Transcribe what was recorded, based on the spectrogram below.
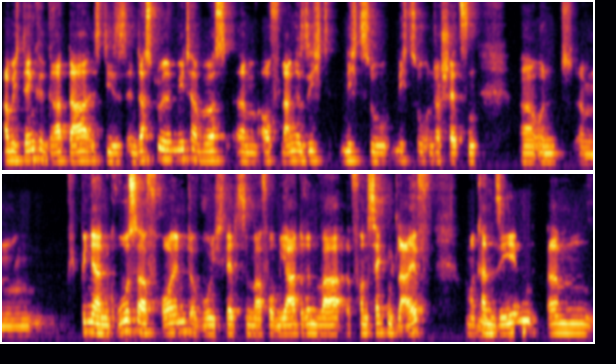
Aber ich denke, gerade da ist dieses Industrial Metaverse ähm, auf lange Sicht nicht zu, nicht zu unterschätzen. Äh, und ähm, ich bin ja ein großer Freund, obwohl ich das letzte Mal vor einem Jahr drin war, von Second Life. Und man kann mhm. sehen, ähm,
